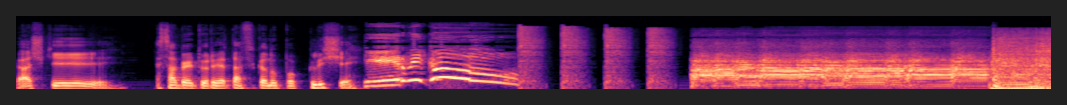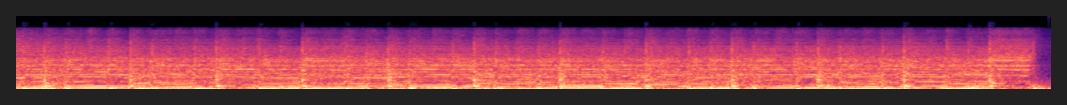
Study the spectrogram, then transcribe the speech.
Eu acho que essa abertura já tá ficando um pouco clichê. Here we go!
